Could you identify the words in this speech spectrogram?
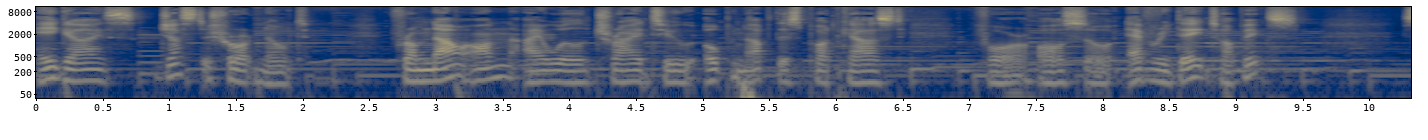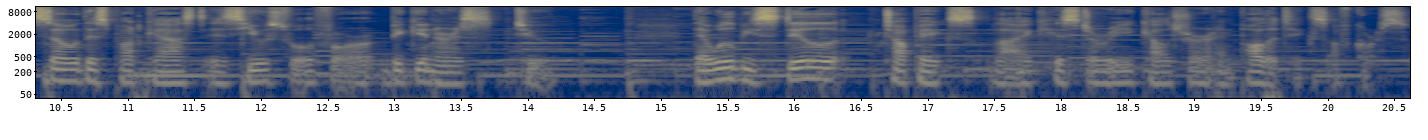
Hey guys, just a short note. From now on, I will try to open up this podcast for also everyday topics. So, this podcast is useful for beginners too. There will be still topics like history, culture, and politics, of course.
